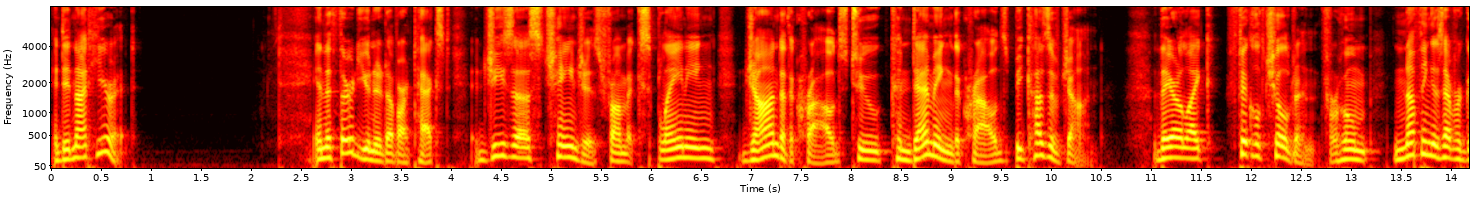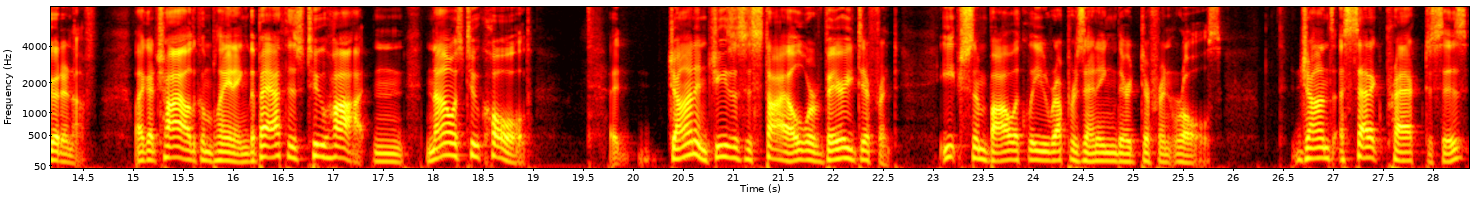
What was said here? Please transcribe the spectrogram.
and did not hear it. In the third unit of our text, Jesus changes from explaining John to the crowds to condemning the crowds because of John. They are like fickle children for whom nothing is ever good enough, like a child complaining, the bath is too hot and now it's too cold. Uh, John and Jesus' style were very different, each symbolically representing their different roles. John's ascetic practices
